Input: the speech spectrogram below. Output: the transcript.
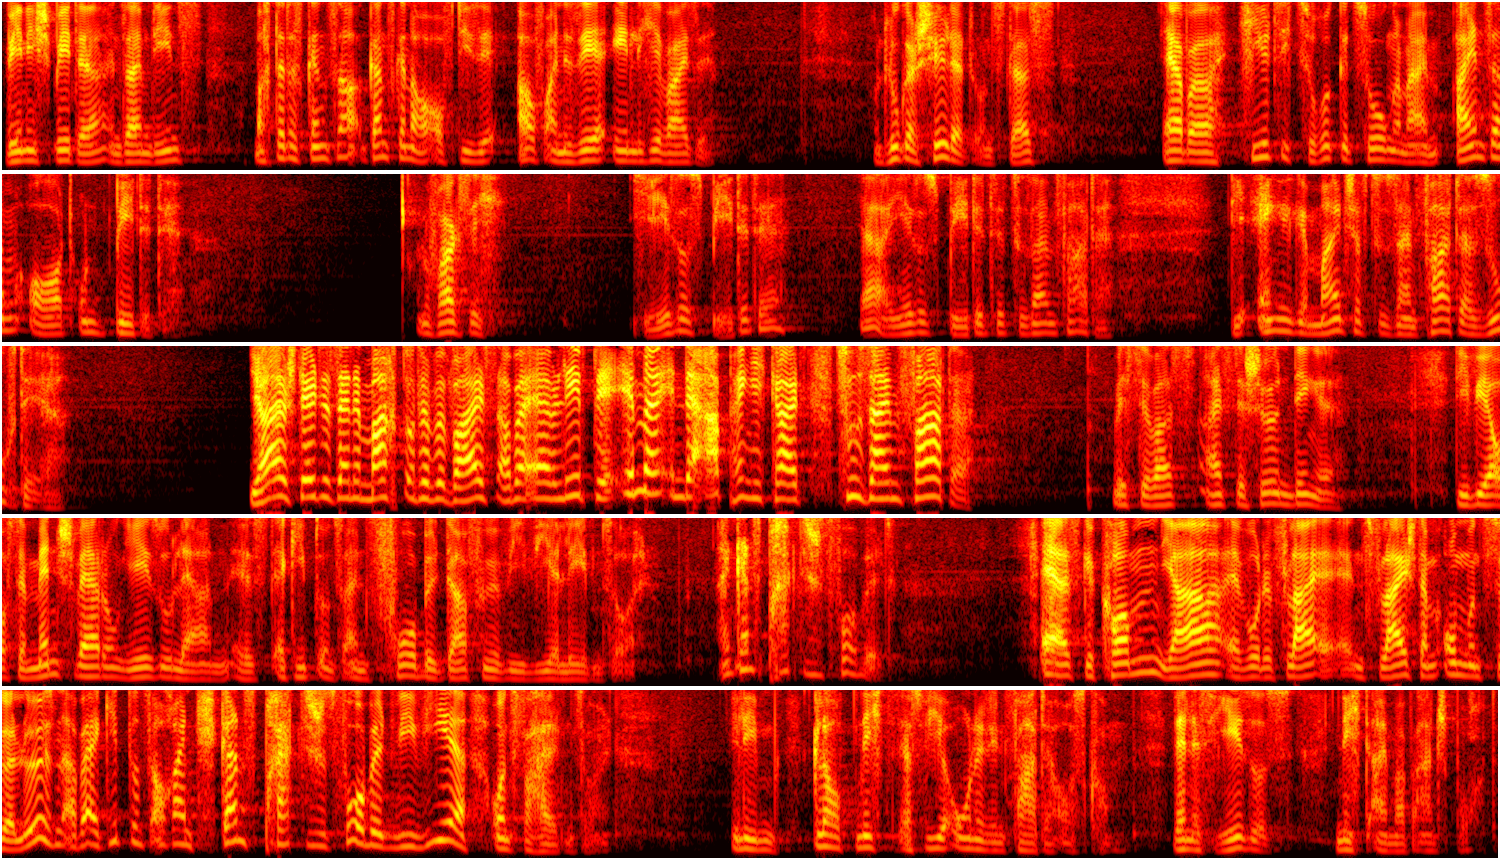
Wenig später in seinem Dienst macht er das ganz, ganz genau auf, diese, auf eine sehr ähnliche Weise. Und Lukas schildert uns das. Er aber hielt sich zurückgezogen an einem einsamen Ort und betete. Und du fragst dich, Jesus betete? Ja, Jesus betete zu seinem Vater. Die enge Gemeinschaft zu seinem Vater suchte er. Ja, er stellte seine Macht unter Beweis, aber er lebte immer in der Abhängigkeit zu seinem Vater. Wisst ihr was? Eins der schönen Dinge, die wir aus der Menschwerdung Jesu lernen, ist, er gibt uns ein Vorbild dafür, wie wir leben sollen. Ein ganz praktisches Vorbild. Er ist gekommen, ja, er wurde ins Fleisch, um uns zu erlösen, aber er gibt uns auch ein ganz praktisches Vorbild, wie wir uns verhalten sollen. Ihr Lieben, glaubt nicht, dass wir ohne den Vater auskommen wenn es Jesus nicht einmal beansprucht.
